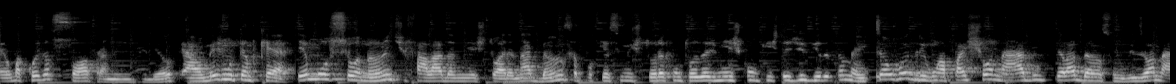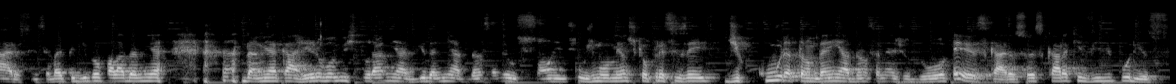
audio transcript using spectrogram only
é uma coisa só para mim, entendeu? Ao mesmo tempo que é emocionante falar da minha história na dança, porque se mistura com todas as minhas conquistas de vida também. Esse é o Rodrigo, um apaixonado pela dança, um visionário. Assim. Você vai pedir para eu falar da minha, da minha carreira, eu vou misturar minha vida, minha dança, meus sonhos, os momentos que eu precisei de cura também, a dança me ajudou. É esse, cara. Eu sou esse cara que vive por isso.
